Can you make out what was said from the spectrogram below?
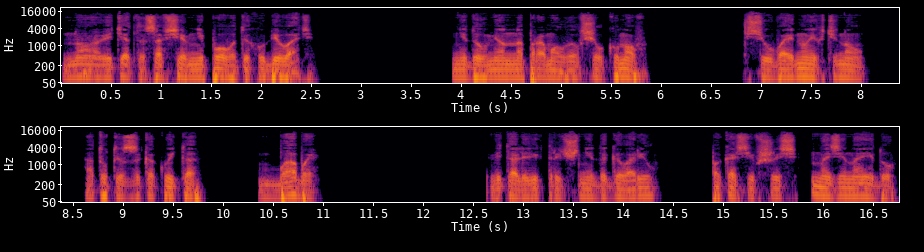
Но ведь это совсем не повод их убивать. Недоуменно промолвил Щелкунов. Всю войну их тянул, а тут из-за какой-то бабы. Виталий Викторович не договорил, покосившись на Зинаиду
